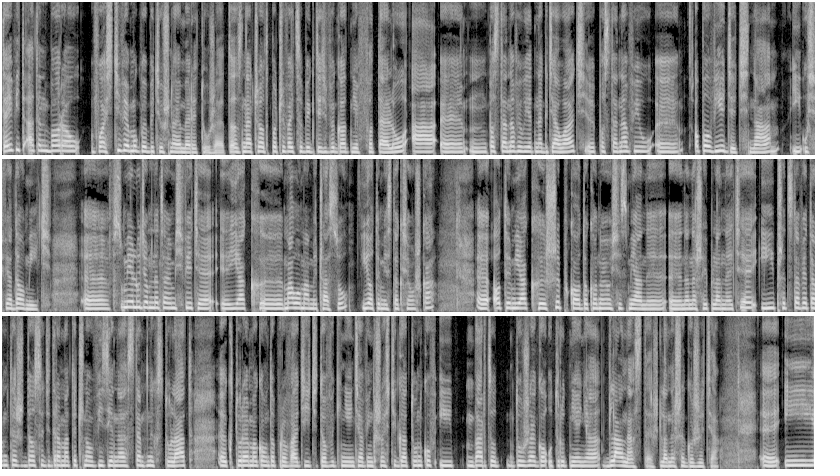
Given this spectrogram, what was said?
David Attenborough właściwie mógłby być już na emeryturze, to znaczy odpoczywać sobie gdzieś wygodnie w fotelu, a y, postanowił jednak działać, y, postanowił y, opowiedzieć nam i uświadomić w sumie ludziom na całym świecie, jak mało mamy czasu i o tym jest ta książka, o tym jak szybko dokonują się zmiany na naszej planecie i przedstawia tam też dosyć dramatyczną wizję następnych stu lat, które mogą doprowadzić do wyginięcia większości gatunków i bardzo dużego utrudnienia dla nas też, dla naszego życia. E, I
